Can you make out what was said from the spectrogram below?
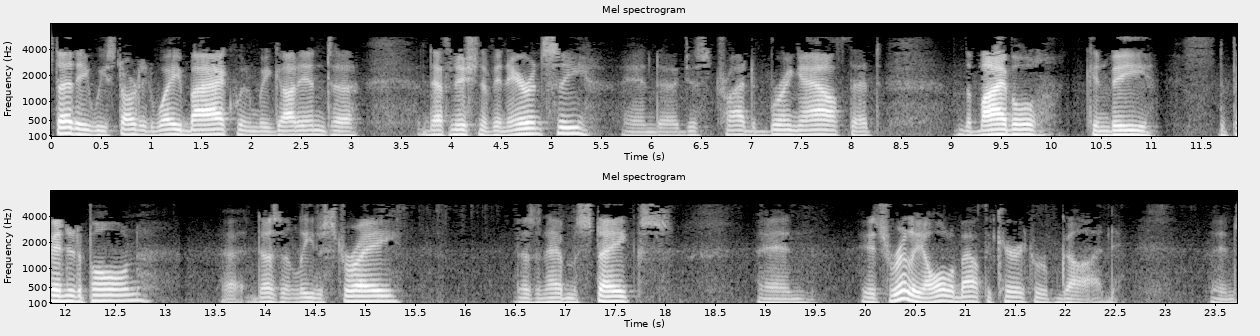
study. We started way back when we got into definition of inerrancy and uh, just tried to bring out that the Bible can be depended upon, uh, doesn't lead astray, doesn't have mistakes, and it's really all about the character of God. And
